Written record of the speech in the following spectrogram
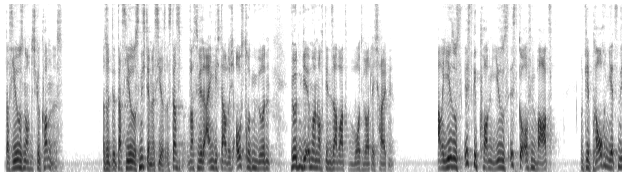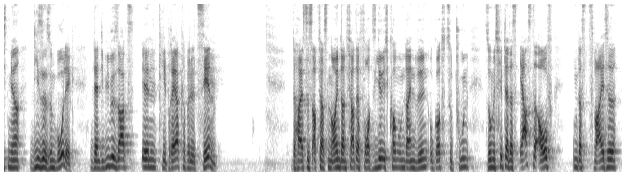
dass Jesus noch nicht gekommen ist. also dass Jesus nicht der Messias ist. Das, was wir eigentlich dadurch ausdrücken würden, würden wir immer noch den Sabbat wortwörtlich halten. Aber Jesus ist gekommen, Jesus ist geoffenbart und wir brauchen jetzt nicht mehr diese Symbolik. Denn die Bibel sagt in Hebräer Kapitel 10, da heißt es ab Vers 9, dann fährt er fort, siehe, ich komme, um deinen Willen, o oh Gott, zu tun. Somit hebt er das erste auf, um das zweite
